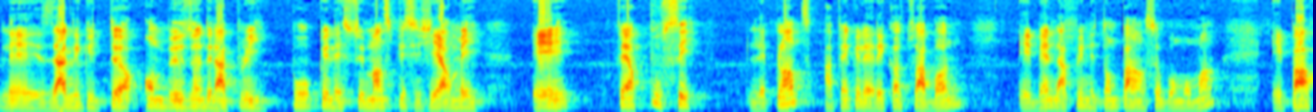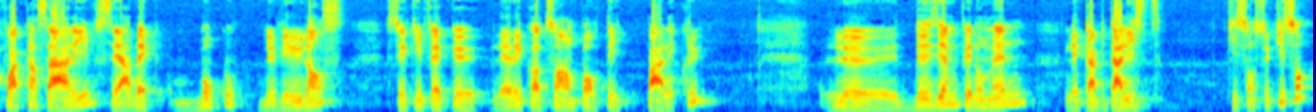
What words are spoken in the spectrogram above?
les agriculteurs ont besoin de la pluie pour que les semences puissent germer et faire pousser les plantes afin que les récoltes soient bonnes, eh bien la pluie ne tombe pas en ce bon moment. Et parfois, quand ça arrive, c'est avec beaucoup de virulence ce qui fait que les récoltes sont emportées par les crues. Le deuxième phénomène, les capitalistes, qui sont ceux qui sont,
